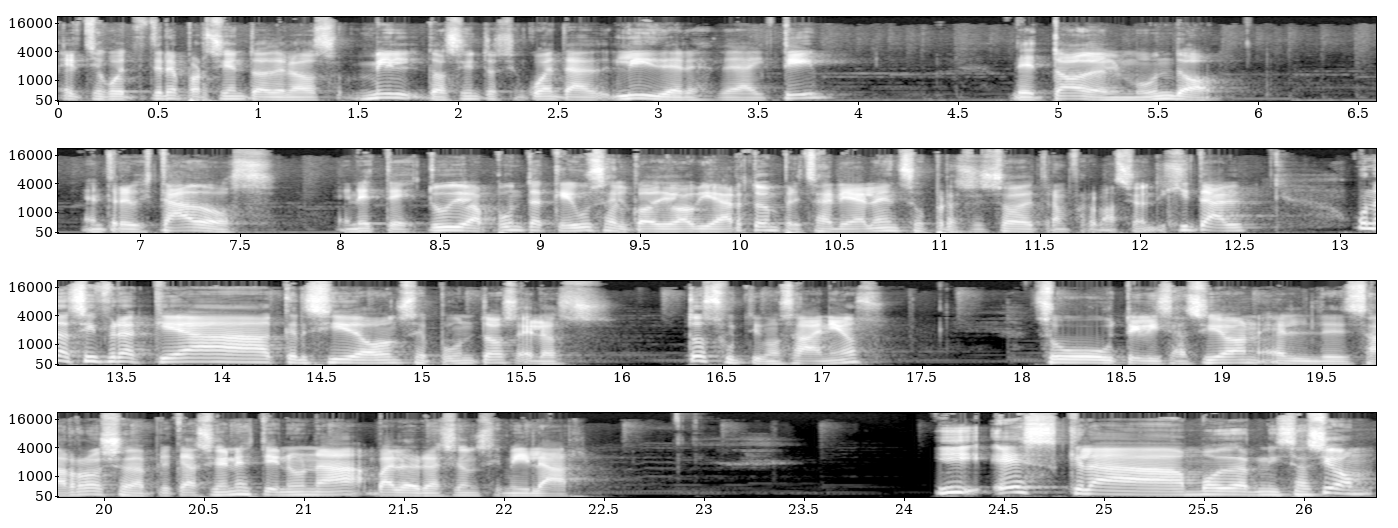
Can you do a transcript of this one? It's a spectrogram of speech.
el 53% de los 1.250 líderes de IT de todo el mundo entrevistados en este estudio apunta que usa el código abierto empresarial en su proceso de transformación digital, una cifra que ha crecido 11 puntos en los dos últimos años su utilización, el desarrollo de aplicaciones tiene una valoración similar. Y es que la modernización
